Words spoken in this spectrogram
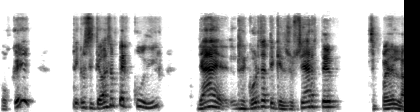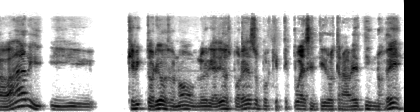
Ok, pero si te vas a percudir, ya eh, recuérdate que ensuciarte se puede lavar y, y, qué victorioso, ¿no? Gloria a Dios por eso, porque te puedes sentir otra vez digno de.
